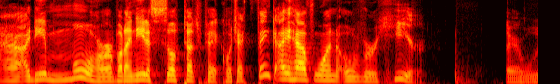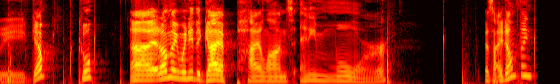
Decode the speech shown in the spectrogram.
uh, I need more, but I need a silk touch pick, which I think I have one over here. There we go. Cool. Uh, I don't think we need the Gaia pylons anymore. Because I don't think...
